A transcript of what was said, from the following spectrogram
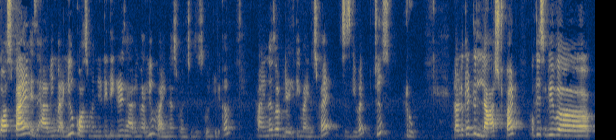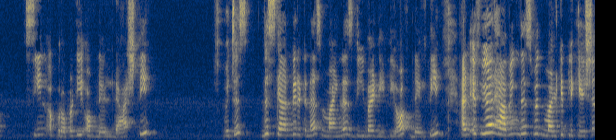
cos pi is having value, cos 180 degree is having value minus 1. So this is going to become minus of del t minus pi which is given which is true. Now look at the last part. Okay, so we've uh, seen a property of del dash t which is this can be written as minus d by dt of del t and if we are having this with multiplication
